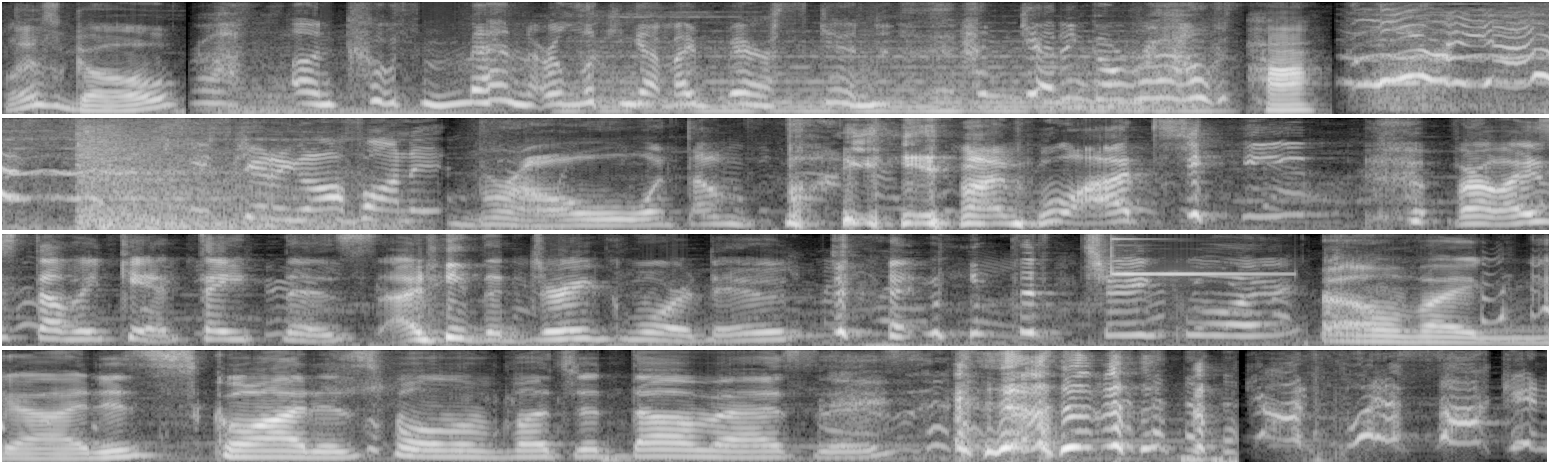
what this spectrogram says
Let's go. Rough, uncouth men are looking at my bare skin and getting aroused. Huh? She's getting off on it. Bro, what the fuck am I watching? Bro, my stomach can't take this. I need to drink more, dude. I need to drink more. Oh my god, his squad is full of a bunch of dumbasses. God, put a sock in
